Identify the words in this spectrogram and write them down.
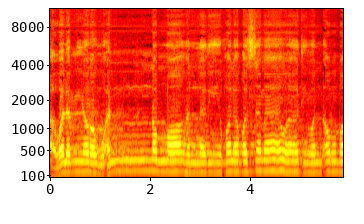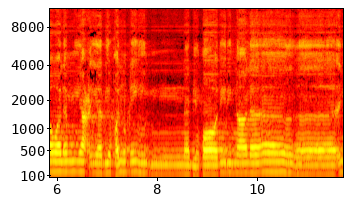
أولم يروا أن الله الذي خلق السماوات والأرض ولم يعي بخلقهن بقادر على أن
